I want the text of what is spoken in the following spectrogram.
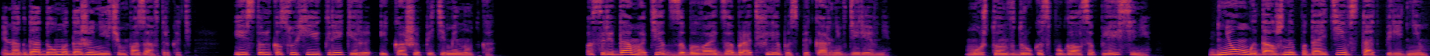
Иногда дома даже нечем позавтракать. Есть только сухие крекеры и каша-пятиминутка. По средам отец забывает забрать хлеб из пекарни в деревне. Может, он вдруг испугался плесени? Днем мы должны подойти и встать перед ним.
